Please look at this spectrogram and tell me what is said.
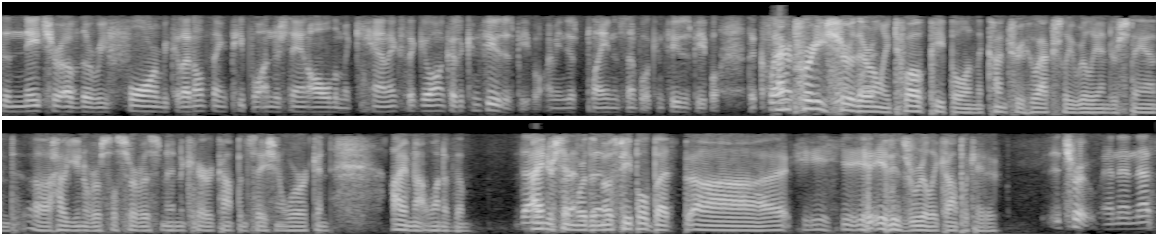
the nature of the reform because I don't think people understand all the mechanics that go on because it confuses people. I mean, just plain and simple, it confuses people. The clar- I'm pretty sure there are only 12 people in the country who actually really understand uh, how universal service and intercarrier compensation work, and I am not one of them. That, I understand that, more than that, most people, but uh, it is really complicated. True, and then that's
